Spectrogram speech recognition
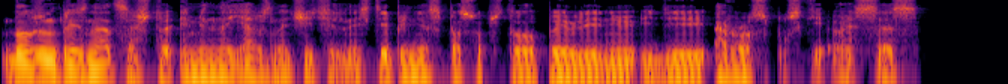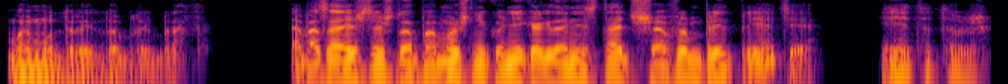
Должен признаться, что именно я в значительной степени способствовал появлению идеи о распуске ОСС, мой мудрый и добрый брат. Опасаешься, что помощнику никогда не стать шефом предприятия? И это тоже.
